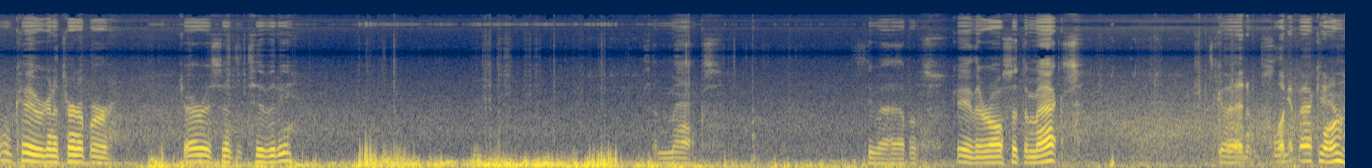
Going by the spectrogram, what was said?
Okay, we're going to turn up our gyro sensitivity to max. See what happens. Okay, they're all set to max. Let's go ahead and plug it back in.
